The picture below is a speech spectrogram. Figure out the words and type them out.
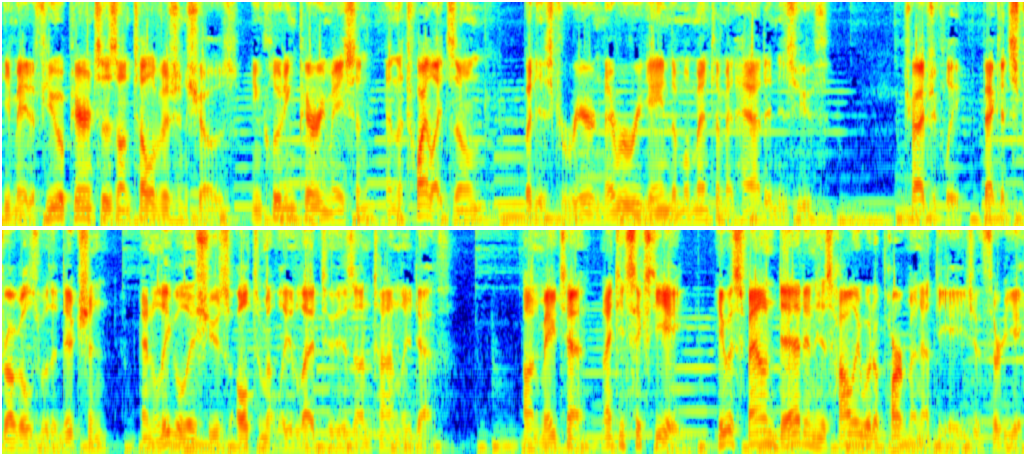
He made a few appearances on television shows, including Perry Mason and The Twilight Zone, but his career never regained the momentum it had in his youth. Tragically, Beckett's struggles with addiction and legal issues ultimately led to his untimely death. On May 10, 1968, he was found dead in his Hollywood apartment at the age of 38.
